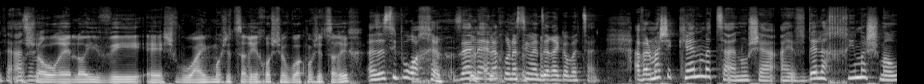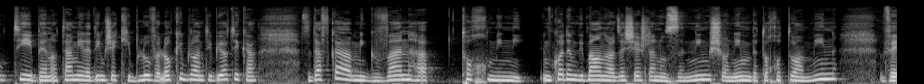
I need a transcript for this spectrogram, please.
ואז... או שההורה הם... לא הביא אה, שבועיים כמו שצריך, או שבוע כמו שצריך? אז זה סיפור אחר, זה, אנחנו נשים את זה רגע בצד. אבל מה שכן מצאנו, שההבדל הכי משמעותי בין אותם ילדים שקיבלו ולא קיבלו אנטיביוטיקה, זה דווקא המגוון ה... תוך מיני. אם קודם דיברנו על זה שיש לנו זנים שונים בתוך אותו המין, ו-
